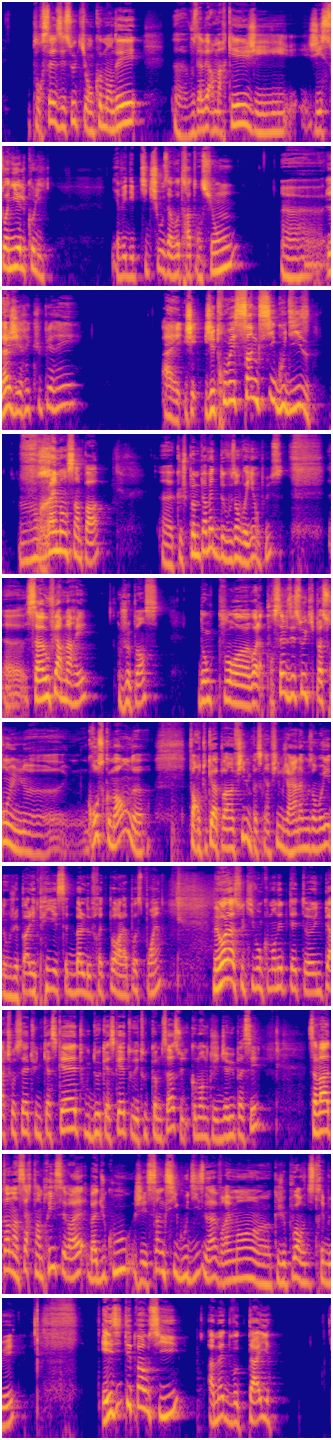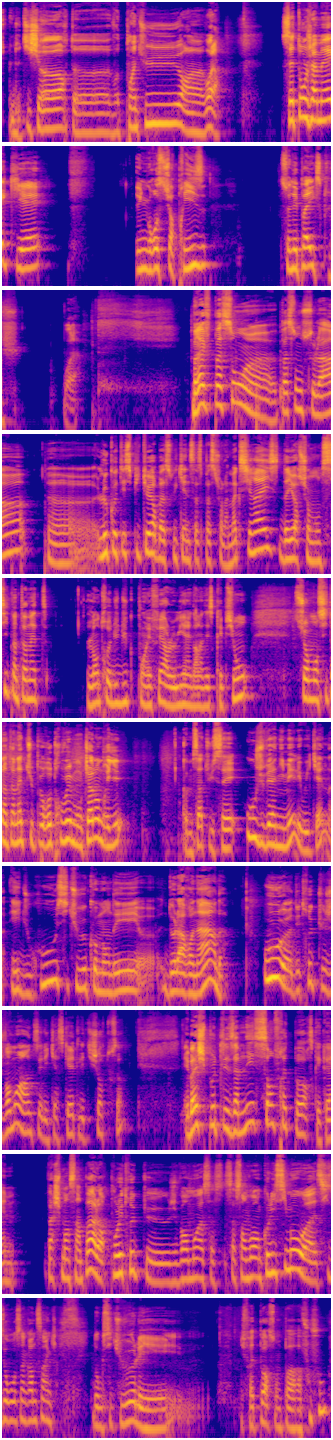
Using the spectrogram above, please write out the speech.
pour celles et ceux qui ont commandé, vous avez remarqué, j'ai soigné le colis il y avait des petites choses à votre attention. Euh, là, j'ai récupéré. Ah, j'ai trouvé 5-6 goodies vraiment sympas euh, que je peux me permettre de vous envoyer en plus. Euh, ça va vous faire marrer, je pense. Donc pour voilà, pour celles et ceux qui passeront une, une, grosse commande, enfin en tout cas pas un film parce qu'un film j'ai rien à vous envoyer donc je vais pas aller payer 7 balles de frais de port à la poste pour rien. Mais voilà, ceux qui vont commander peut-être euh, une paire de chaussettes, une casquette, ou deux casquettes, ou des trucs comme ça, c'est des commandes que j'ai déjà vu passer, ça va atteindre un certain prix, c'est vrai. Bah du coup, j'ai 5-6 goodies là, vraiment, euh, que je vais pouvoir vous distribuer. Et n'hésitez pas aussi à mettre votre taille de t-shirt, euh, votre pointure, voilà. Sait-on jamais qui est une grosse surprise? Ce n'est pas exclu. Voilà. Bref, passons, euh, passons cela. Euh, le côté speaker, bah, ce week-end, ça se passe sur la Maxi Race. D'ailleurs, sur mon site internet, l'entreduduc.fr, le lien est dans la description. Sur mon site internet, tu peux retrouver mon calendrier. Comme ça, tu sais où je vais animer les week-ends. Et du coup, si tu veux commander euh, de la renarde ou des trucs que je vends moi, hein, tu sais, les casquettes, les t-shirts, tout ça, eh ben, je peux te les amener sans frais de port, ce qui est quand même vachement sympa. Alors pour les trucs que je vends moi, ça, s'envoie en colissimo à 6,55€. Donc si tu veux, les, les frais de port sont pas foufou.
